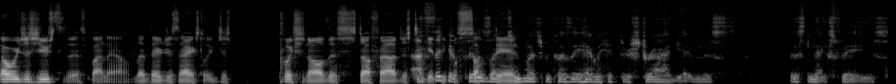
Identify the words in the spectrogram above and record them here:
are we just used to this by now that they're just actually just pushing all this stuff out just to I get think people it feels sucked like too much because they haven't hit their stride yet in this this next phase.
